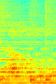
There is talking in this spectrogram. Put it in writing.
alone.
